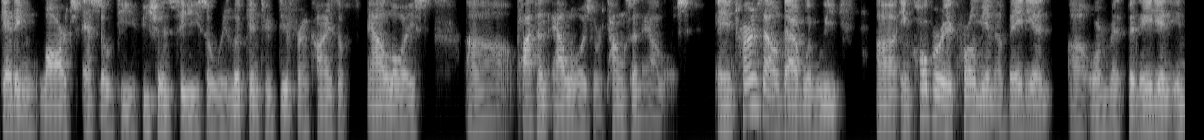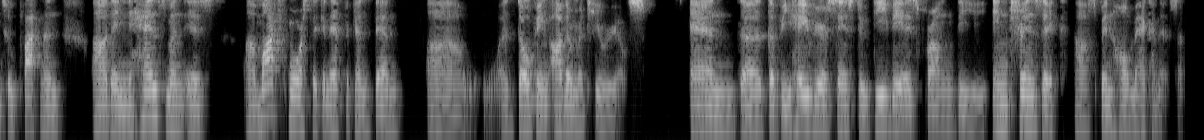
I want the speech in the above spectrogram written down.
getting large SOT efficiency. So we look into different kinds of alloys, uh, platinum alloys or tungsten alloys. And it turns out that when we uh, incorporate chromium vanadium uh, or vanadium into platinum, uh, the enhancement is uh, much more significant than uh, doping other materials. And the behavior seems to deviate from the intrinsic uh, spin Hall mechanism.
